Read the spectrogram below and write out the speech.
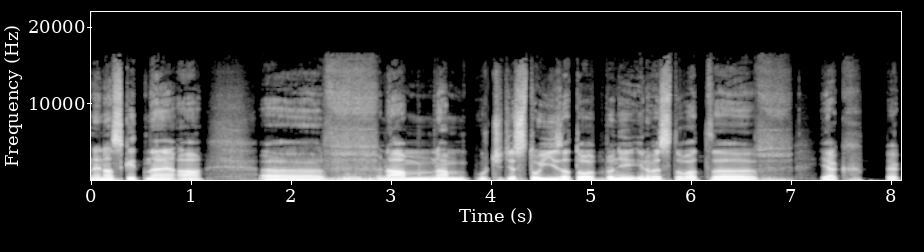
nenaskytne a uh, nám, nám určitě stojí za to do něj investovat uh, jak, jak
